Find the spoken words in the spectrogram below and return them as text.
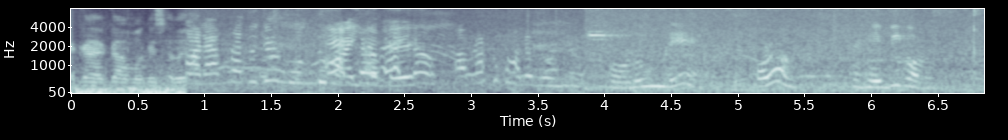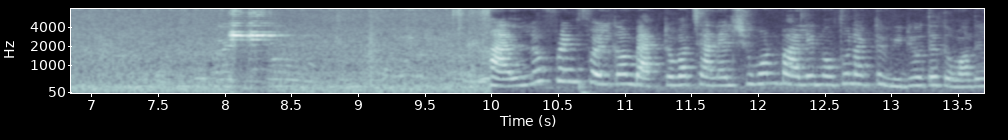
একা একা আমাকে ছাড়া আর আমরা দুজন বন্ধু আমরা খুব ভালো বন্ধু। গরম রে। গরম? হেভি গরম। Hello friends welcome back to our channel Suman পাইলের নতুন একটা ভিডিওতে তোমাদের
